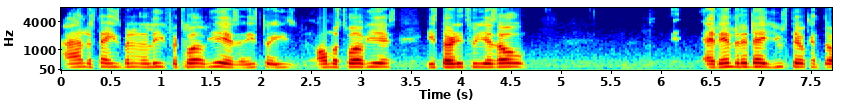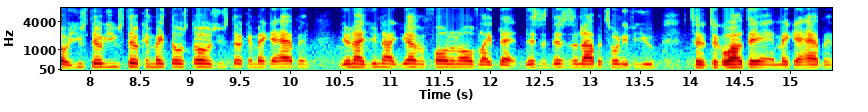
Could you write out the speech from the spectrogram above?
I understand he's been in the league for 12 years, and he's he's almost 12 years. He's 32 years old. At the end of the day, you still can throw. You still you still can make those throws. You still can make it happen. You're not you're not you haven't fallen off like that. This is this is an opportunity for you to, to go out there and make it happen.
